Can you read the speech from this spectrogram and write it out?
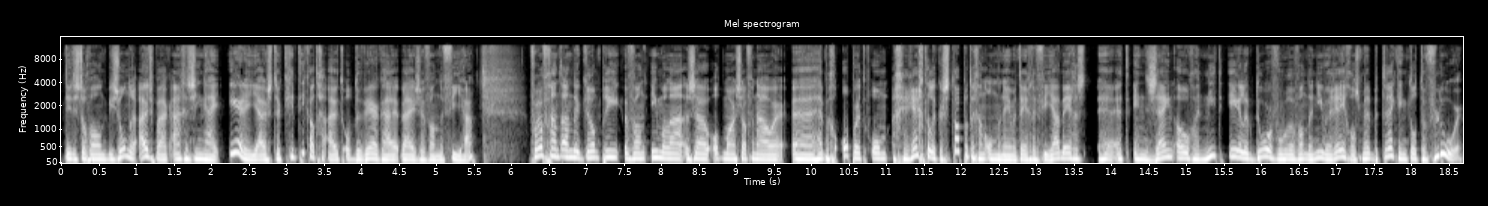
Dit is toch wel een bijzondere uitspraak, aangezien hij eerder juist de kritiek had geuit op de werkwijze van de FIA. Voorafgaand aan de Grand Prix van Imola zou Otmar Savenauer uh, hebben geopperd om gerechtelijke stappen te gaan ondernemen tegen de FIA wegens eh, het in zijn ogen niet eerlijk doorvoeren van de nieuwe regels met betrekking tot de vloer.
